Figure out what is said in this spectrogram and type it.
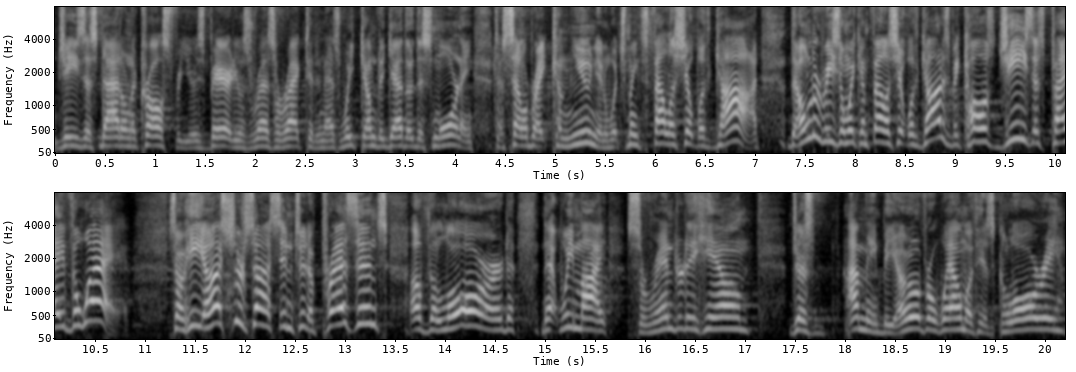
Jesus died on the cross for you, he was buried, he was resurrected. And as we come together this morning to celebrate communion, which means fellowship with God, the only reason we can fellowship with God is because Jesus paved the way. So he ushers us into the presence of the Lord that we might surrender to him. Just, I mean, be overwhelmed with his glory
